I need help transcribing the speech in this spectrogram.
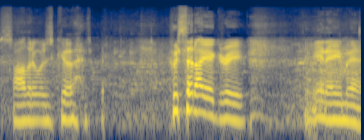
Saw that it was good. Who said I agree? Give me an amen.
